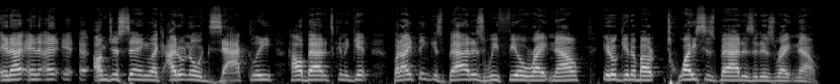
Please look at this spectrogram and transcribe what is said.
And I and I, I'm just saying, like, I don't know exactly how bad it's going to get, but I think as bad as we feel right now, it'll get about twice as bad as it is right now.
